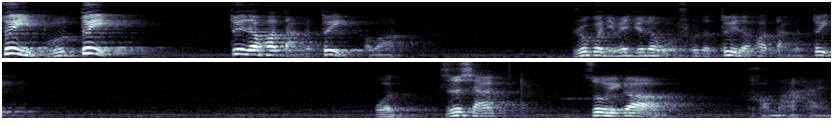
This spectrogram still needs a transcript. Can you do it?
对不对？对的话打个对，好吧？如果你们觉得我说的对的话，打个对。我只想做一个好男孩，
